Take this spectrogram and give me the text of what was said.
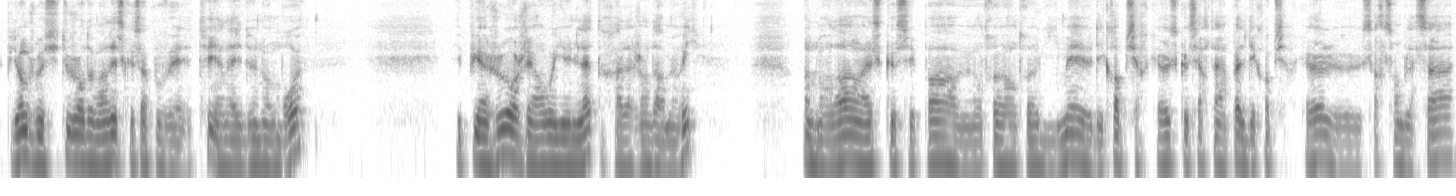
Et puis donc je me suis toujours demandé ce que ça pouvait être. Il y en avait de nombreux. Et puis un jour j'ai envoyé une lettre à la gendarmerie en demandant est-ce que c'est pas euh, entre, entre guillemets des crop circles, ce que certains appellent des crop circles, euh, ça ressemble à ça.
